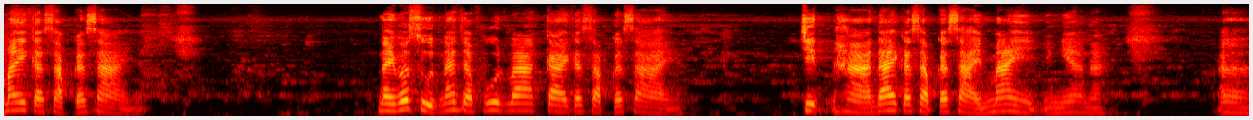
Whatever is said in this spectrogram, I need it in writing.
ไม่กระสับกระส่าย ในพระสูตรน่าจะพูดว่ากายกระสับกระส่าย จิตหาได้กระสับกระส่ายไม่อย่างเงี้ยนะอ่า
